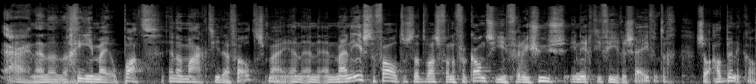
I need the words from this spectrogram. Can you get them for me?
Ja, en dan, dan ging je mee op pad en dan maakte je daar foto's mee. En, en, en mijn eerste foto's, dat was van een vakantie in Fréjus in 1974. Zo oud ben ik al.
